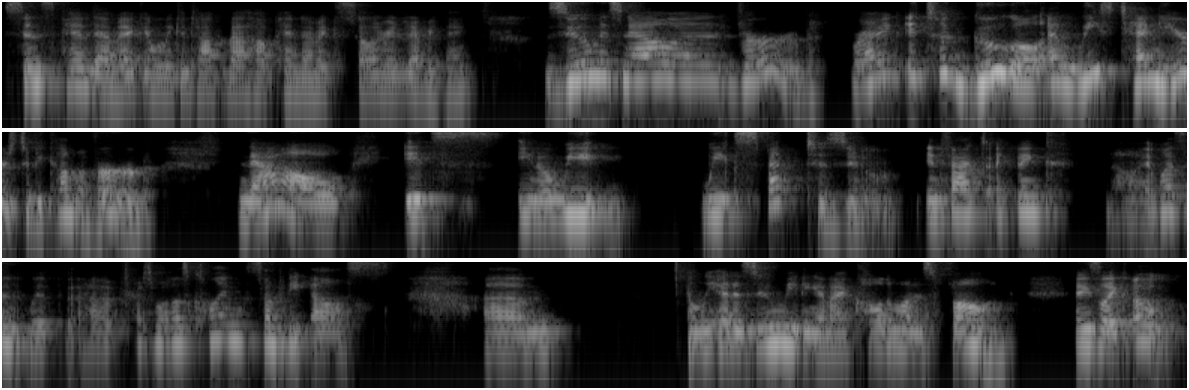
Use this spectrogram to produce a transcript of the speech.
since pandemic, and we can talk about how pandemic accelerated everything, Zoom is now a verb, right? It took Google at least 10 years to become a verb. Now it's, you know, we we expect to Zoom. In fact, I think no, it wasn't with uh, Professor Wald. I was calling somebody else, um, and we had a Zoom meeting, and I called him on his phone, And he's like, Oh,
